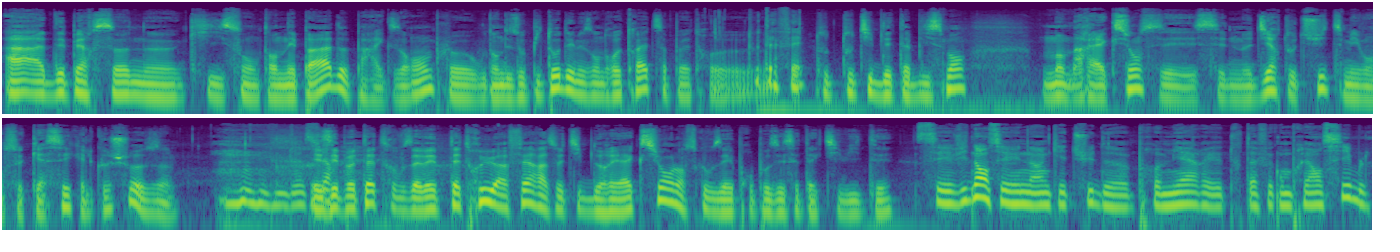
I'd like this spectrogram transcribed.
à des personnes euh, qui sont en EHPAD, par exemple, ou dans des hôpitaux, des maisons de retraite, ça peut être euh, tout, à fait. tout, type d'établissement. ma réaction, c'est de me dire tout de suite, mais ils vont se casser quelque chose. Et c'est peut-être, vous avez peut-être eu affaire à ce type de réaction lorsque vous avez proposé cette activité. C'est évident, c'est une inquiétude première et tout à fait compréhensible.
